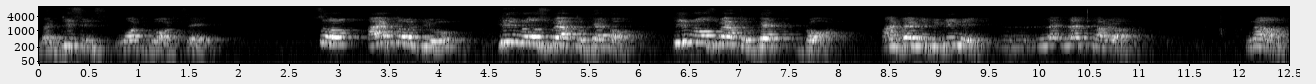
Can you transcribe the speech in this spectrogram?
But this is what God said. So, I told you, he knows where to get us. He knows where to get God. And then he begins it. Let, let's carry on. Now,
